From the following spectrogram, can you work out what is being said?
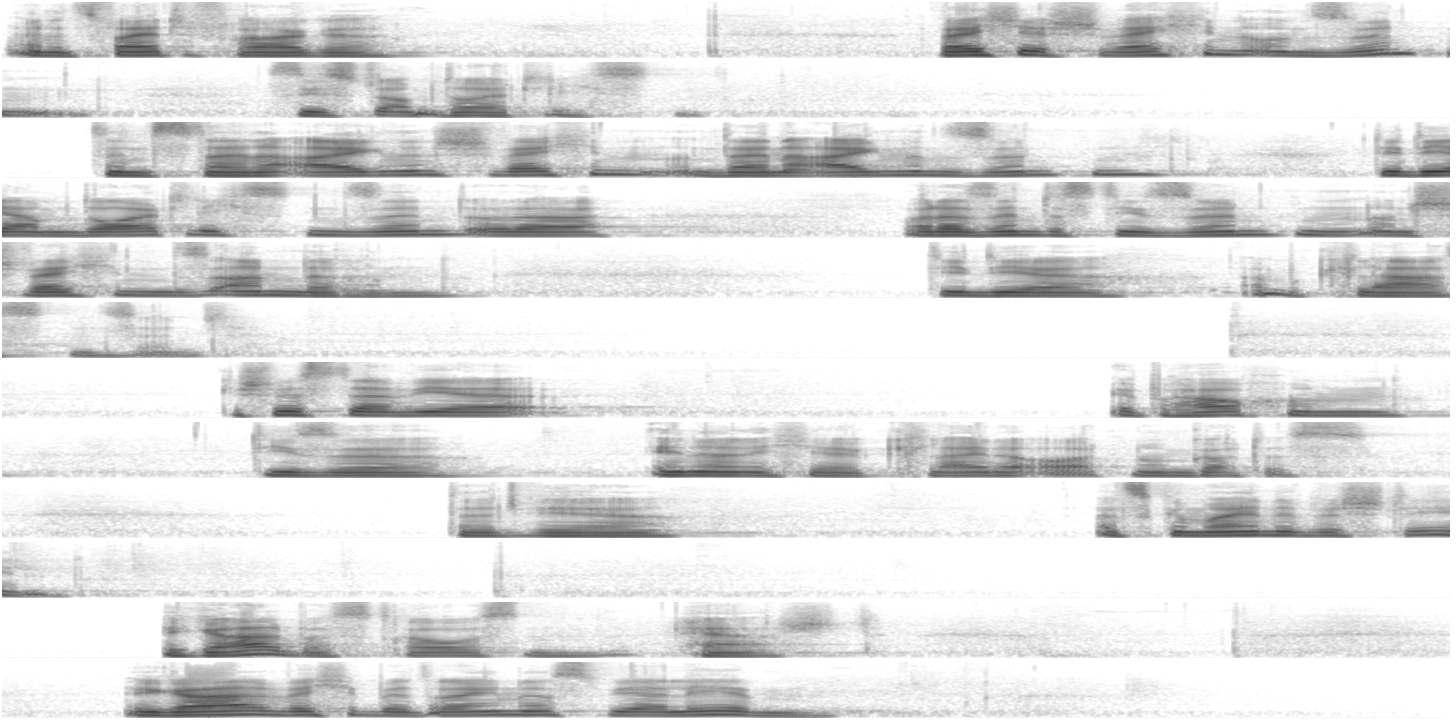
Eine zweite Frage. Welche Schwächen und Sünden siehst du am deutlichsten? Sind es deine eigenen Schwächen und deine eigenen Sünden, die dir am deutlichsten sind, oder, oder sind es die Sünden und Schwächen des anderen, die dir am klarsten sind? Geschwister, wir, wir brauchen diese innerliche Kleiderordnung Gottes, damit wir als Gemeinde bestehen. Egal, was draußen herrscht. Egal, welche Bedrängnis wir erleben.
